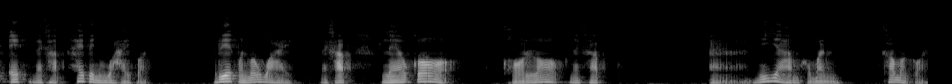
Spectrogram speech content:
f(x) นะครับ ให้เป็น y ก่อน เรียกมันว่า y นะครับ แล้วก็ขอลอกนะครับ อ่า นิยามของมันเข้ามาก่อน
